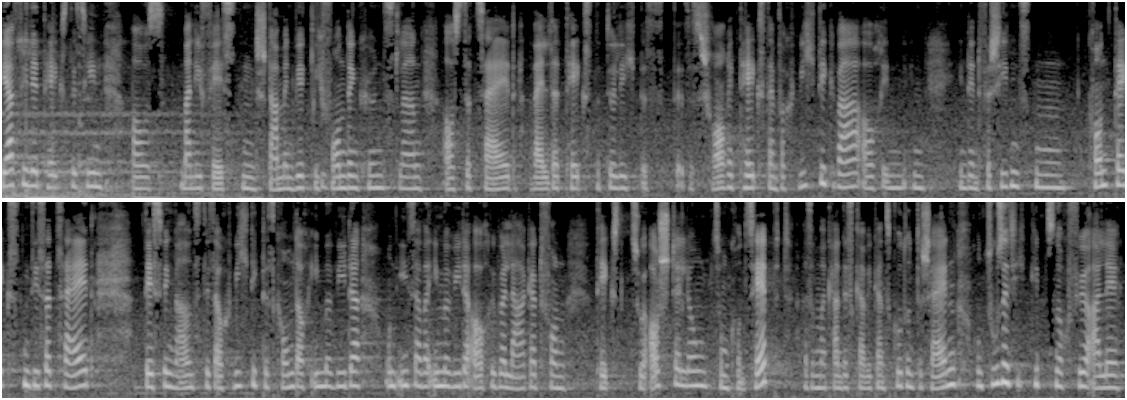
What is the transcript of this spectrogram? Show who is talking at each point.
Speaker 1: sehr viele Texte sind aus Manifesten, stammen wirklich von den Künstlern aus der Zeit, weil der Text natürlich, das, das Genre Text einfach wichtig war, auch in, in, in den verschiedensten Kontexten dieser Zeit. Deswegen war uns das auch wichtig, das kommt auch immer wieder und ist aber immer wieder auch überlagert von Text zur Ausstellung, zum Konzept. Also man kann das, glaube ich, ganz gut unterscheiden. Und zusätzlich gibt es noch für alle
